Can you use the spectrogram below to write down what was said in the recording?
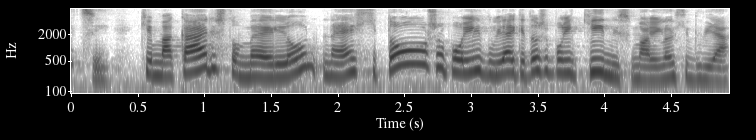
Έτσι. Και μακάρι στο μέλλον να έχει τόσο πολλή δουλειά και τόσο πολλή κίνηση, μάλλον όχι δουλειά,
